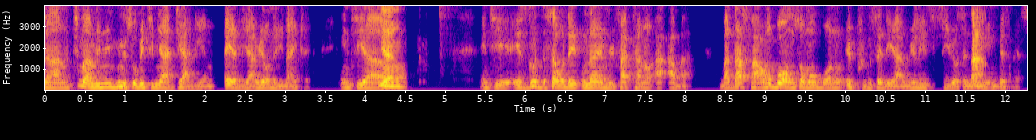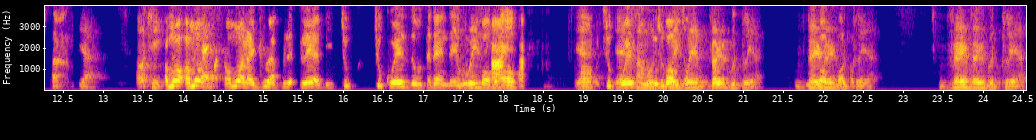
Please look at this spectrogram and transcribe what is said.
know, team I'm meaning who is over team ya Jadian, eh, Villarreal no United. Into uh, Yeah. into it's good they una Emery factor no a- aba. But that's far. I'm born so I'm born. It proves that they are really serious and they mean business. Ah. Yeah. Okay. ɔmo ɔmo Yes. ɔmo nigeria play- player bi Chuk- chukwueze o sɛ dɛn dɛn Chukwueze. bɔ Aye. Yeah, Chukwueze yeah Samuel ni Chukwueze is bɔ- a very good player. Very, very good player. Very, very good player.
